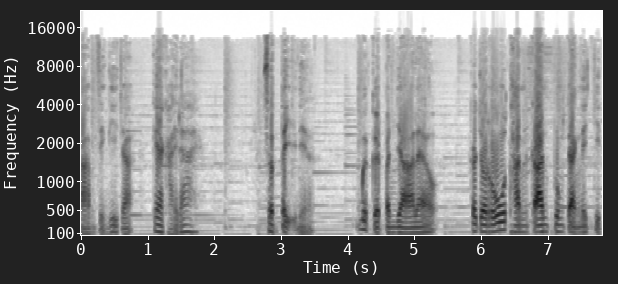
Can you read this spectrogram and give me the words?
ตามสิ่งที่จะแก้ไขได้ สติเนี่ยเมื่อเกิดปัญญาแล้ว ก็จะรู้ทันการปรุงแต่งในจิต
